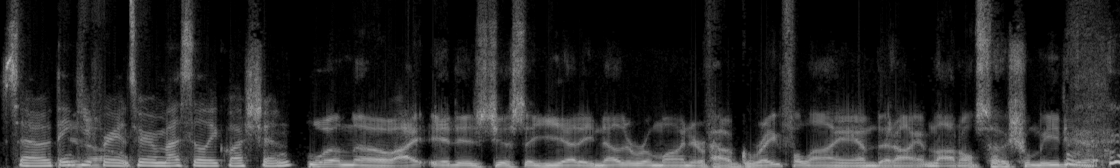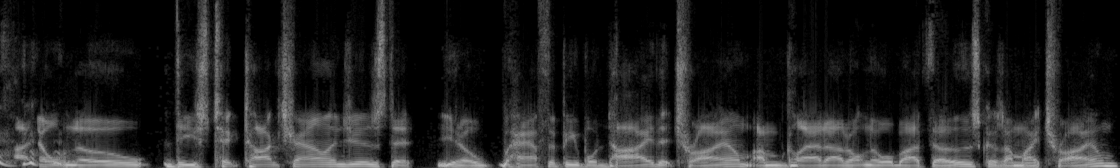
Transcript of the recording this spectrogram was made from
So thank you, you know, for answering my silly question. Well, no, I it is just a yet another reminder of how grateful I am that I am not on social media. I don't know these TikTok challenges that you know half the people die that try them. I'm glad I don't know about those because I might try them.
